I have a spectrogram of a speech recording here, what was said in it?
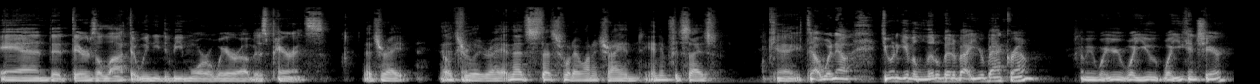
and that there's a lot that we need to be more aware of as parents. That's right. That's okay. really right. And that's that's what i want to try and, and emphasize. Okay. Now, now do you want to give a little bit about your background? I mean what you what you what you can share?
